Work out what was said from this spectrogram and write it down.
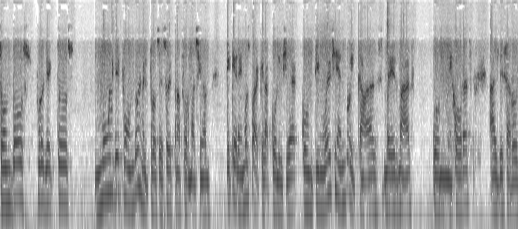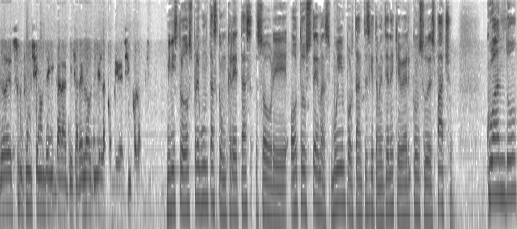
Son dos proyectos muy de fondo en el proceso de transformación que queremos para que la policía continúe siendo y cada vez más con mejoras al desarrollo de su función de garantizar el orden y la convivencia en Colombia. Ministro, dos preguntas concretas sobre otros temas muy importantes que también tienen que ver con su despacho. ¿Cuándo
